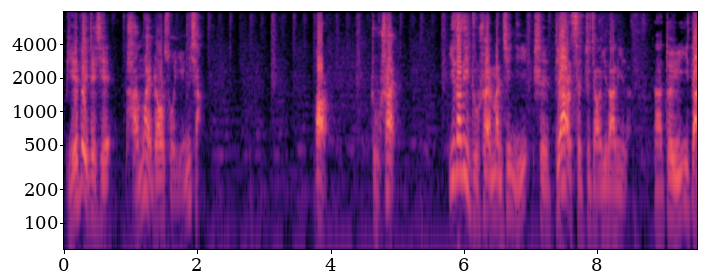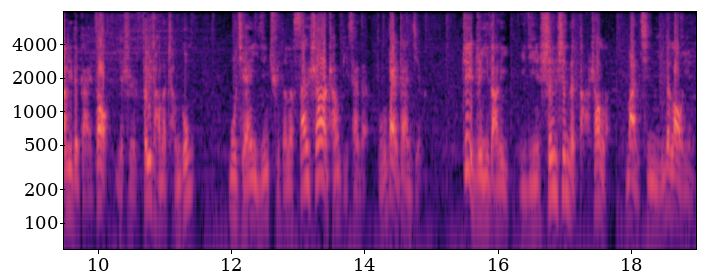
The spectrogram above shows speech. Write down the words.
别被这些盘外招所影响。二，主帅，意大利主帅曼奇尼是第二次执教意大利了，啊，对于意大利的改造也是非常的成功，目前已经取得了三十二场比赛的不败战绩了。这支意大利已经深深地打上了曼奇尼的烙印了，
